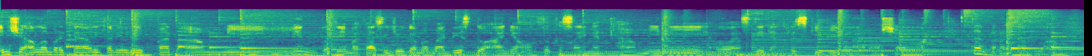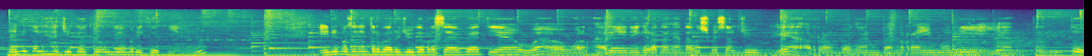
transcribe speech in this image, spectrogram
Insya Allah berkali-kali lipat amin. Terima kasih juga Mama Dis doanya untuk kesayangan kami nih Lesti dan Rizky Bilar. Masya Allah. Dan kita lihat juga ke unggah berikutnya ini postingan terbaru juga persahabat. Ya Wow, malam hari ini kedatangan tamu spesial juga Rombongan Bang Raymond nih Yang tentu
